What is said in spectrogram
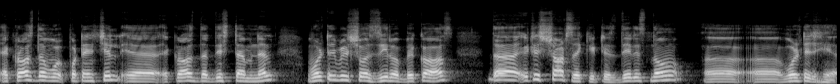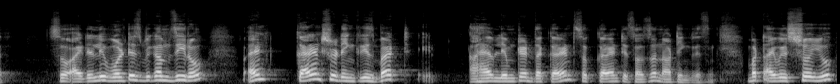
across the potential uh, across the this terminal voltage will show zero because the it is short circuited there is no uh, uh, voltage here. So ideally voltage becomes zero and current should increase but I have limited the current so current is also not increasing. But I will show you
